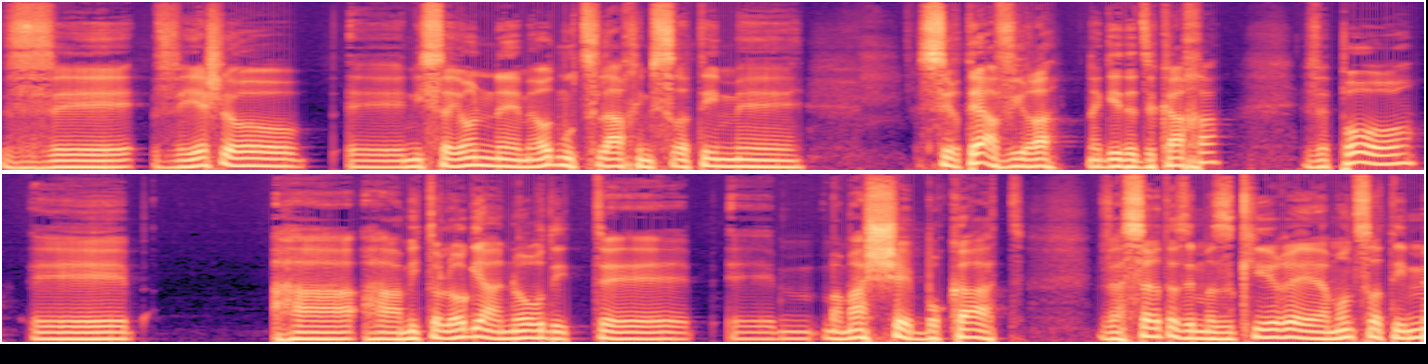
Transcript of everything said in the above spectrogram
ו, ויש לו ניסיון מאוד מוצלח עם סרטים, סרטי אווירה, נגיד את זה ככה, ופה המיתולוגיה הנורדית ממש בוקעת, והסרט הזה מזכיר המון סרטים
